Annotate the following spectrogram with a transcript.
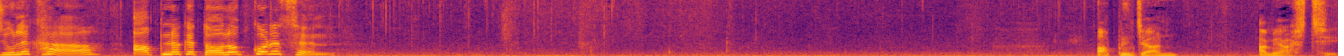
জুলেখা, আপনাকে তলব করেছেন। আপনি যান আমি আসছি।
